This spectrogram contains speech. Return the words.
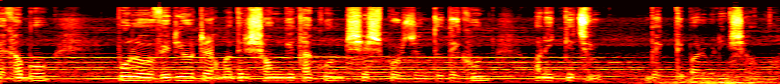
দেখাবো। পুরো ভিডিওটা আমাদের সঙ্গে থাকুন। শেষ পর্যন্ত দেখুন। অনেক কিছু দেখতে পারবেন ইনশাআল্লাহ।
